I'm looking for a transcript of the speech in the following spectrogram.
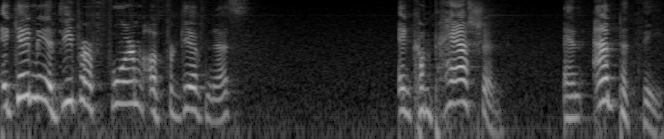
it gave me a deeper form of forgiveness and compassion and empathy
